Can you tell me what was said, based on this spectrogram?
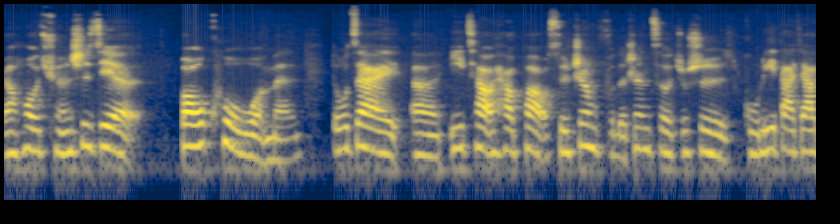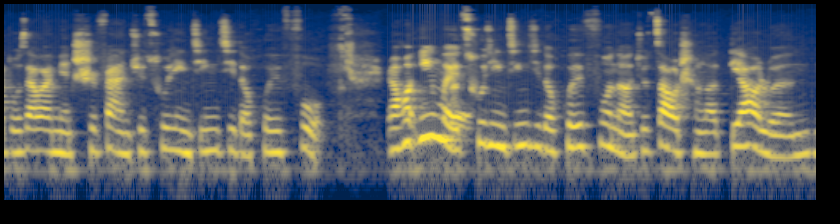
然后全世界包括我们都在呃 eat out help out，所以政府的政策就是鼓励大家都在外面吃饭，去促进经济的恢复。然后因为促进经济的恢复呢，就造成了第二轮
